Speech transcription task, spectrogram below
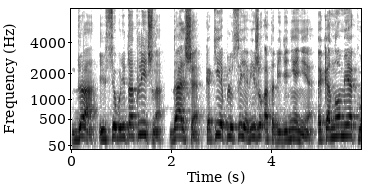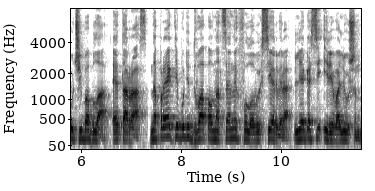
Да, и все будет отлично. Дальше. Какие плюсы я вижу от объединения? Экономия кучи бабла. Это раз. На проекте будет два полноценных фуловых сервера. Legacy и Revolution.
